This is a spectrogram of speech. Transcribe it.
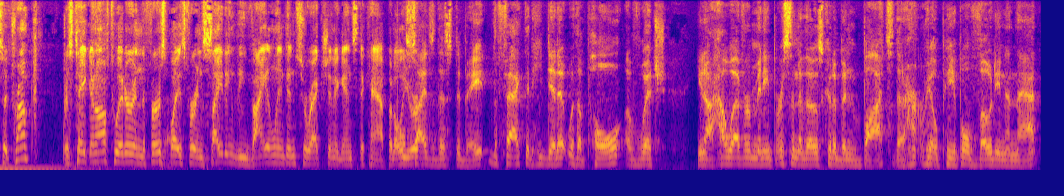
So Trump was taken off Twitter in the first place for inciting the violent insurrection against the Capitol. Both sides of this debate, the fact that he did it with a poll of which, you know, however many percent of those could have been bots that aren't real people voting in that.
